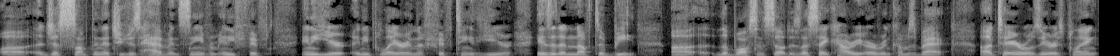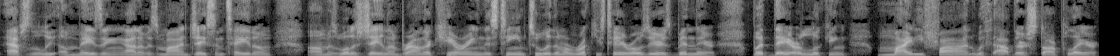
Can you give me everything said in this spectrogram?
Uh, just something that you just haven't seen from any fifth any year any player in their fifteenth year. Is it enough to beat uh, the Boston Celtics? Let's say Kyrie Irving comes back. Uh, Terry Rozier is playing absolutely amazing and out of his mind. Jayson Tatum, um, as well as Jaylen Brown, they're carrying this team. Two of them are rookies. Terry Rozier has been there, but they are looking mighty fine without their star player.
